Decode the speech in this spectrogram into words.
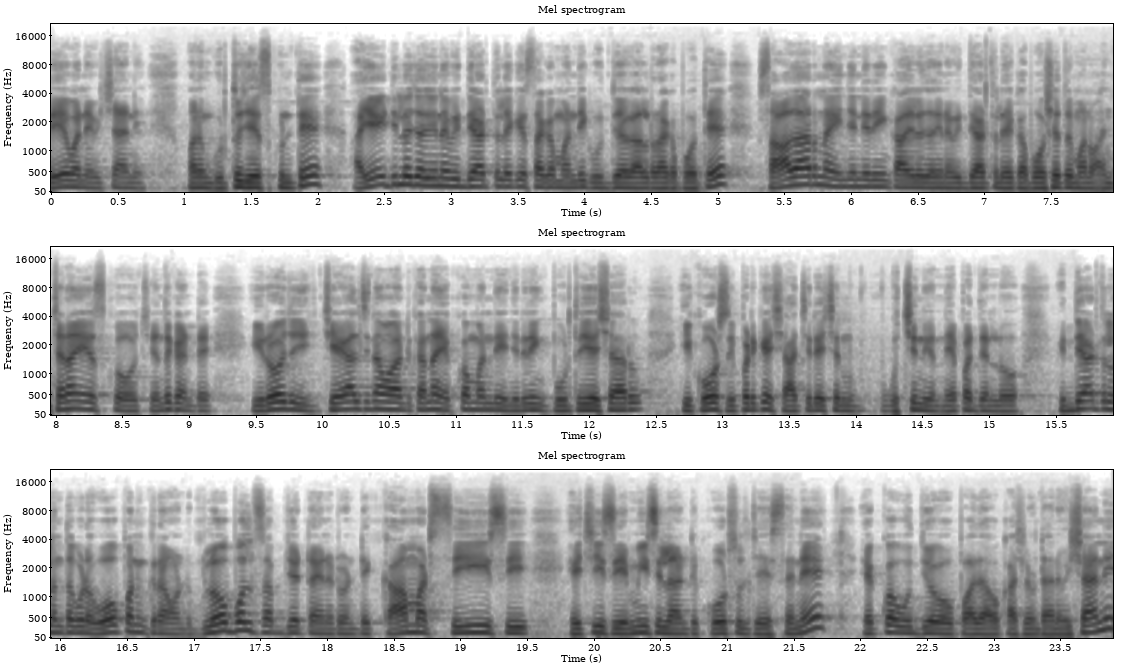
లేవనే విషయాన్ని మనం గుర్తు చేసుకుంటే ఐఐటిలో చదివిన విద్యార్థులకే సగం మందికి ఉద్యోగాలు రాకపోతే సాధారణ ఇంజనీరింగ్ కాలేజీలో చదివిన విద్యార్థుల యొక్క భవిష్యత్తు మనం అంచనా వేసుకోవచ్చు. ఎందుకంటే ఈరోజు చేయాల్సిన వాటికన్నా ఎక్కువ మంది ఇంజనీరింగ్ పూర్తి చేశారు. ఈ కోర్సు ఇప్పటికే శాచురేషన్ వచ్చింది నేపథ్యంలో విద్యార్థులంతా కూడా ఓపెన్ గ్రౌండ్ గ్లోబల్ సబ్జెక్ట్ అయినటువంటి కామర్స్ సిఈసి హెచ్ఈసి ఎంఈసి లాంటి కోర్సులు చేస్తేనే ఎక్కువ ఉద్యోగ ఉపాధి అవకాశాలు ఉంటాయనే విషయాన్ని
